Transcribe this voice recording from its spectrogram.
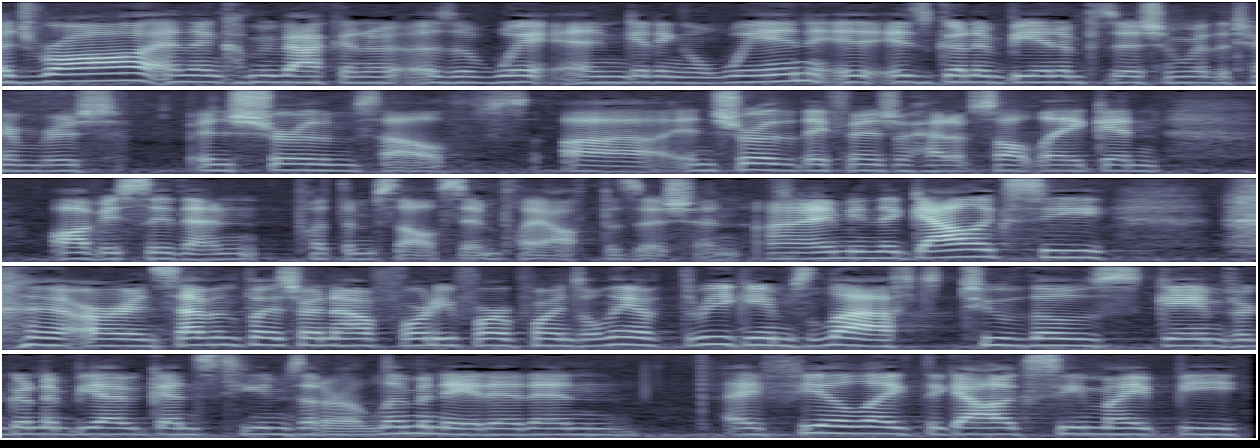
a draw and then coming back a, as a win and getting a win is going to be in a position where the Timbers ensure themselves, uh, ensure that they finish ahead of Salt Lake and obviously then put themselves in playoff position. I mean, the Galaxy are in seventh place right now, 44 points, only have three games left. Two of those games are going to be against teams that are eliminated, and I feel like the Galaxy might be.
